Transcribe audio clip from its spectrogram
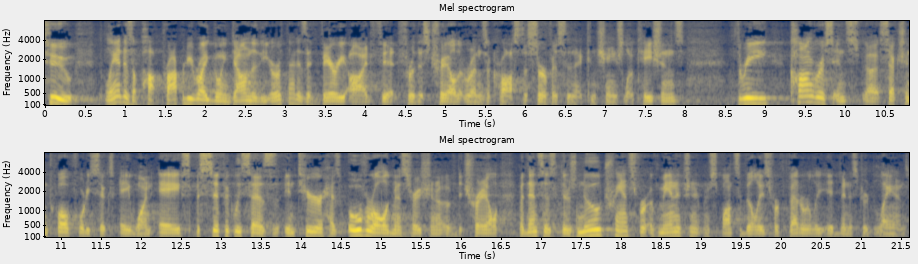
Two, land is a property right going down to the earth. That is a very odd fit for this trail that runs across the surface and that can change locations. Three, Congress in uh, Section 1246A1A specifically says Interior has overall administration of the trail, but then says there's no transfer of management responsibilities for federally administered lands.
